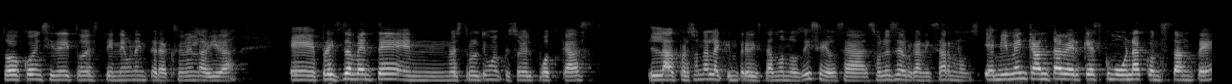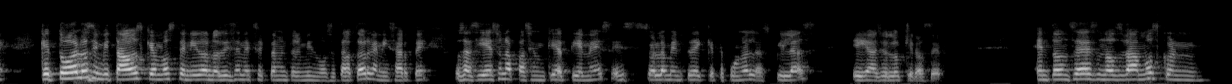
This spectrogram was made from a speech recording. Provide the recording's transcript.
todo coincide y todo tiene una interacción en la vida. Eh, precisamente en nuestro último episodio del podcast la persona a la que entrevistamos nos dice, o sea, solo es de organizarnos. Y a mí me encanta ver que es como una constante, que todos los invitados que hemos tenido nos dicen exactamente lo mismo, se trata de organizarte, o sea, si es una pasión que ya tienes, es solamente de que te pongas las pilas y digas, yo lo quiero hacer. Entonces, nos vamos con,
